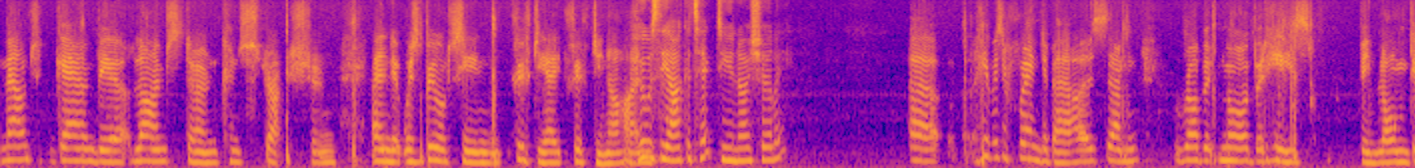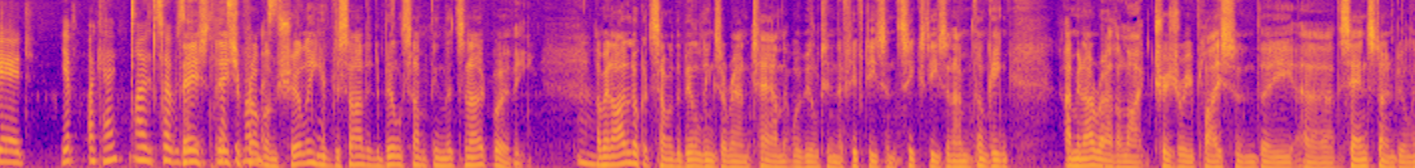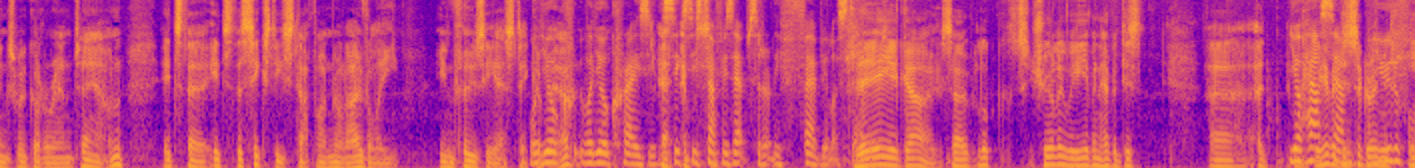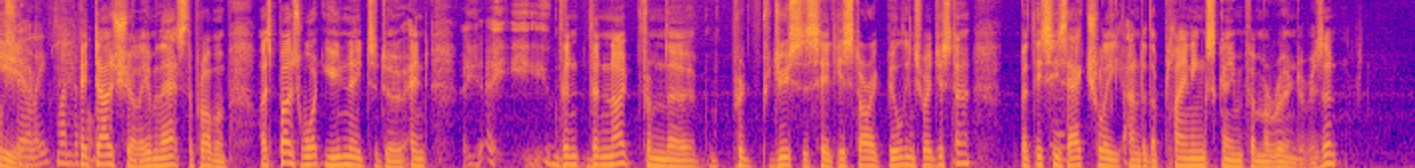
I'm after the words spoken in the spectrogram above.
Mount Gambier limestone construction, and it was built in 58, 59. who was the architect? Do you know, Shirley? Uh, he was a friend of ours, um, Robert Moore, but he's been long dead. Yep. Okay. Oh, so it was a There's, there's classic your problem, modernist. Shirley. You've decided to build something that's noteworthy. I mean, I look at some of the buildings around town that were built in the 50s and 60s, and I'm thinking, I mean, I rather like Treasury Place and the uh, sandstone buildings we've got around town. It's the it's the 60s stuff I'm not overly enthusiastic Well, you're well, you're crazy. The Uh, 60 stuff is absolutely fabulous. There you go. So look, surely we even have a dis. Uh, a, Your house we have a sounds disagreement beautiful, here. Shirley. Wonderful. It does, Shirley. I mean, that's the problem. I suppose what you need to do, and uh, the the note from the pro- producer said historic buildings register, but this is actually under the planning scheme for Maroondah, is it?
